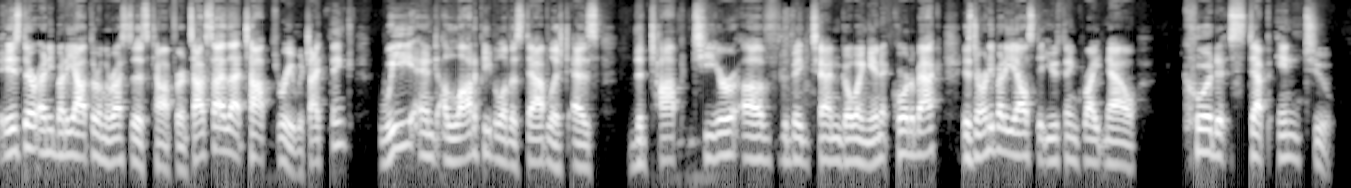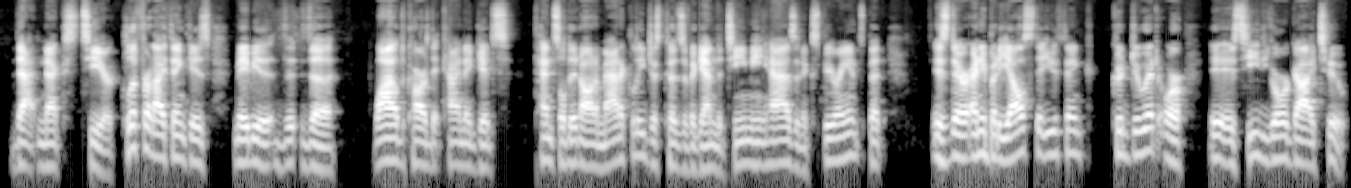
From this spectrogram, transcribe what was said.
Is there anybody out there in the rest of this conference outside of that top three, which I think we and a lot of people have established as the top tier of the Big Ten going in at quarterback? Is there anybody else that you think right now could step into that next tier? Clifford, I think, is maybe the, the wild card that kind of gets penciled in automatically just because of again the team he has and experience. But is there anybody else that you think could do it, or is he your guy too?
